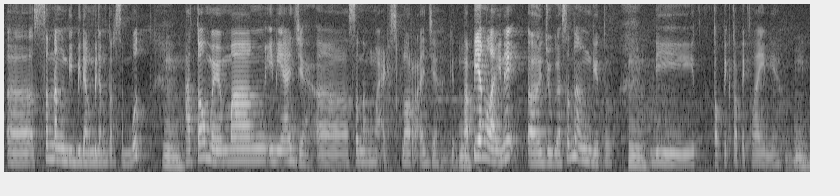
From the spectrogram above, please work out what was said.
eh, senang di bidang-bidang tersebut atau memang ini aja eh, senang mengeksplor aja gitu. Tapi yang lainnya eh, juga senang gitu di topik-topik lainnya. Hmm.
